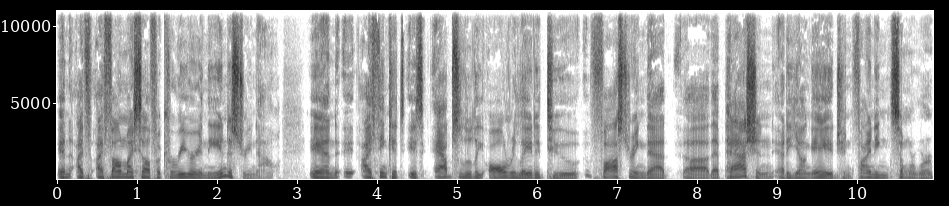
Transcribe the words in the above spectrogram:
And I've, I found myself a career in the industry now. And I think it's, it's absolutely all related to fostering that, uh, that passion at a young age and finding somewhere where,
